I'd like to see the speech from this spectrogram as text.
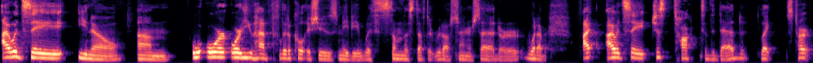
I would say you know um, or or you have political issues maybe with some of the stuff that Rudolf Steiner said or whatever. I I would say just talk to the dead. Like start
